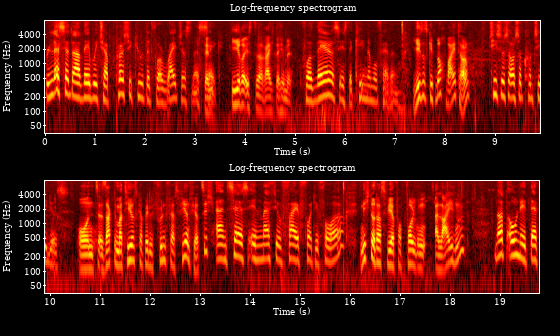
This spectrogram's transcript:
blessed are they which are persecuted for righteousness Denn sake. ihrer ist das Reich der Himmel. for theirs is the kingdom of heaven. Jesus geht noch weiter. Jesus also continues. Und äh, sagt in Matthäus Kapitel 5, Vers 44, and says in matthew 5:44 nicht nur, dass wir Verfolgung erleiden, not only that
